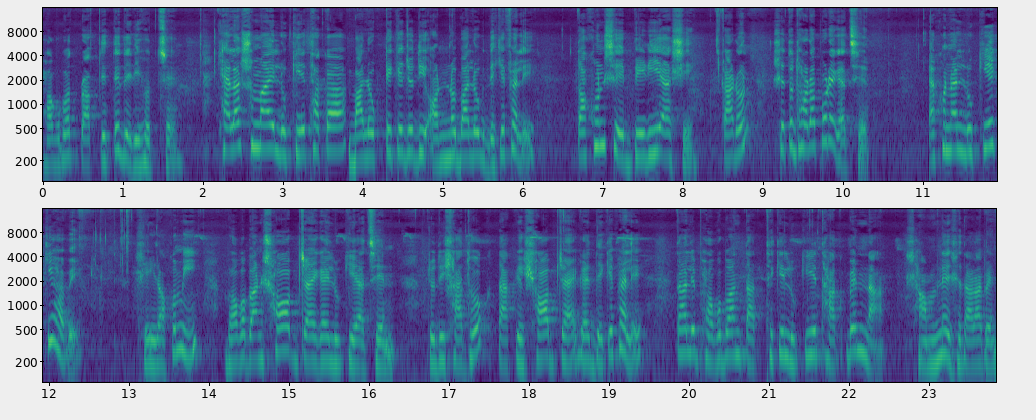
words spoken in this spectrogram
ভগবত প্রাপ্তিতে দেরি হচ্ছে। খেলার সময় লুকিয়ে থাকা বালকটিকে যদি অন্য বালক দেখে ফেলে, তখন সে বেরিয়ে আসে। কারণ সে তো ধরা পড়ে গেছে। এখন আর লুকিয়ে কি হবে? সেই রকমই ভগবান সব জায়গায় লুকিয়ে আছেন। যদি সাধক তাকে সব জায়গায় দেখে ফেলে, তাহলে ভগবান তার থেকে লুকিয়ে থাকবেন না, সামনে এসে দাঁড়াবেন।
